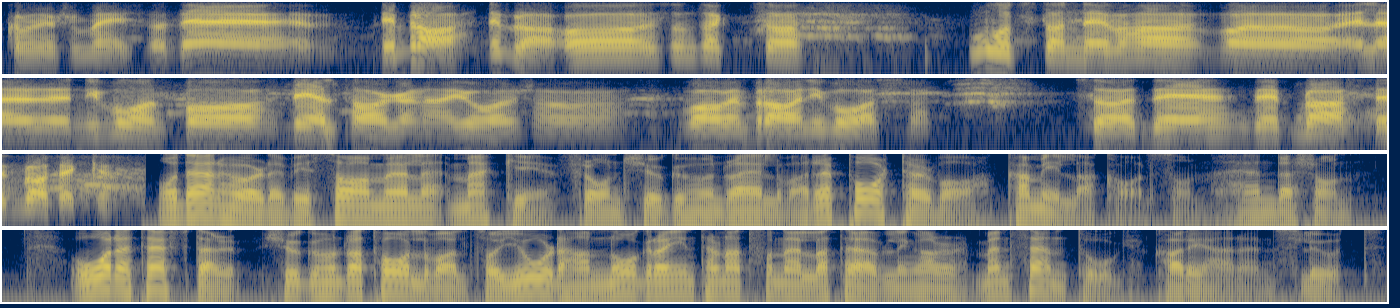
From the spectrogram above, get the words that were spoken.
kommer från mig. Så det, det är bra, det är bra. Och som sagt så motståndet var, var, eller nivån på deltagarna i år så var en bra nivå. Så. Så det, det, är ett bra, det är ett bra tecken. Och där hörde vi Samuel Mackie från 2011. Reporter var Camilla Karlsson Henderson. Året efter, 2012 alltså, gjorde han några internationella tävlingar men sen tog karriären slut.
